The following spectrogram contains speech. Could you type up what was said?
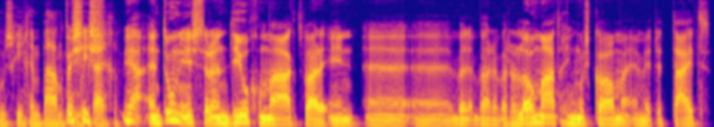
misschien geen baan konden Precies, krijgen. ja. En toen is er een deal gemaakt waarin waar, waar, waar de loonmatiging moest komen. En werd de tijd,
